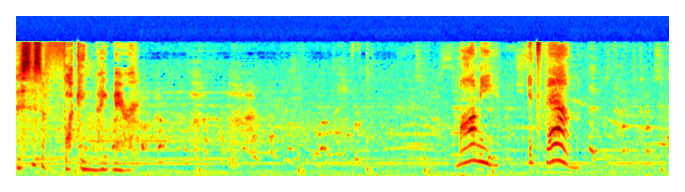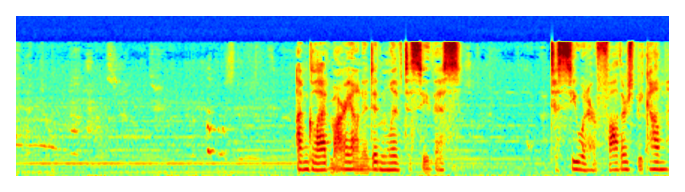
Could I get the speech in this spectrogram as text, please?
This is a fucking nightmare. Mommy, it's them. I'm glad Mariana didn't live to see this. To see what her father's become.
